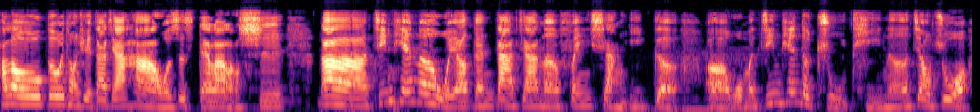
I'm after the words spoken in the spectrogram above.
Hello，各位同学，大家好，我是 Stella 老师。那今天呢，我要跟大家呢分享一个呃，我们今天的主题呢叫做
